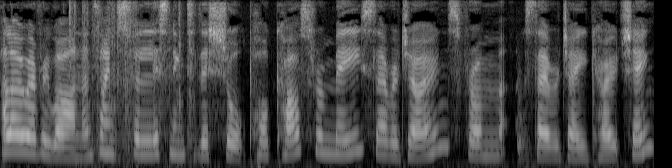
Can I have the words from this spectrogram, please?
Hello, everyone, and thanks for listening to this short podcast from me, Sarah Jones from Sarah J Coaching.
